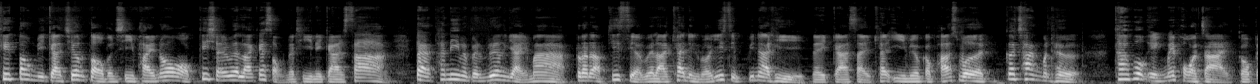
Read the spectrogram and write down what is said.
ที่ต้องมีการเชื่อมต่อบัญชีภายนอกที่ใช้เวลาแค่ 2 นาทีในการสร้าง แต่ถ้านี่มันเป็นเรื่องใหญ่มาก ระดับที่เสียเวลาแค่ 120 วินาที ในการใส่แค่อีเมลกับพาสเวิร์ดก็ช่างมันเถอะถ้าพวกเองไม่พอใจก็ไป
